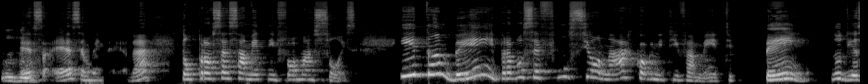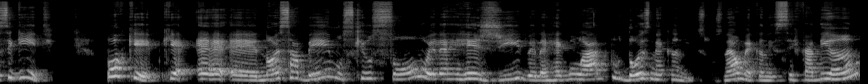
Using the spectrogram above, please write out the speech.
Uhum. Essa, essa é uma ideia, né? Então, processamento de informações. E também para você funcionar cognitivamente bem no dia seguinte. Por quê? Porque é, é, nós sabemos que o sono ele é regido, ele é regulado por dois mecanismos, né? O mecanismo circadiano,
